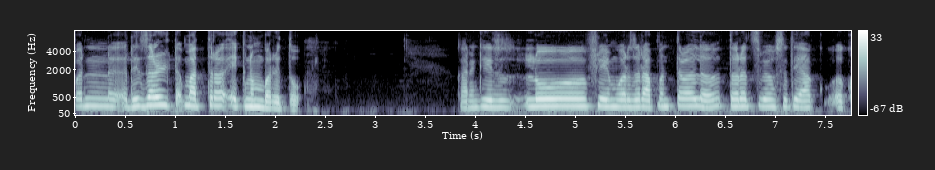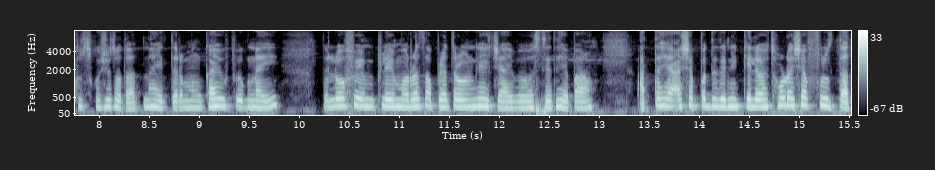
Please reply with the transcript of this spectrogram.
पण रिझल्ट मात्र एक नंबर येतो. कारण की लो फ्लेमवर जर आपण तळलं तरच व्यवस्थित या खुसखुशीत होतात. नाही तर मग काही उपयोग नाही. तर लो फ्लेम फ्लेमवरच आपल्या तळून घ्यायचे आहे व्यवस्थित हे पहा. आत्ता हे अशा पद्धतीने केल्यावर थोड्याशा फुलतात.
